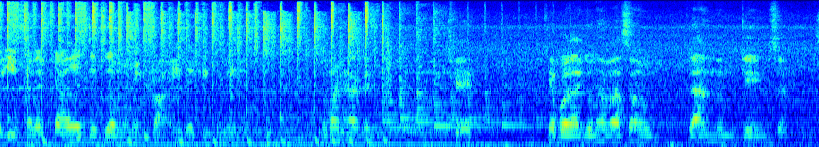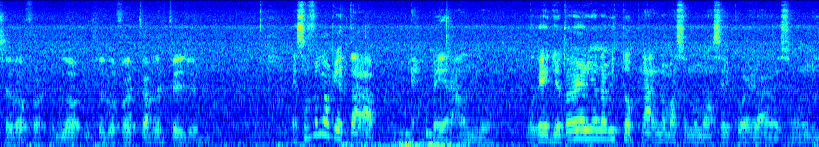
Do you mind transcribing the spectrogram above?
Y fue, y fue del creador de Devil May Cry de Kikumia. ¿Tú imaginas que, que, por alguna razón Random Games se, se, lo fue, lo, se lo fue a PlayStation? Eso fue lo que estaba esperando. Porque yo todavía no he visto Platinum haciendo una secuela de Sony.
